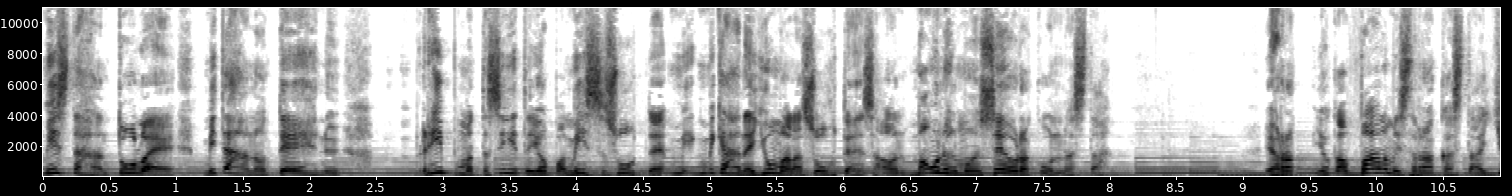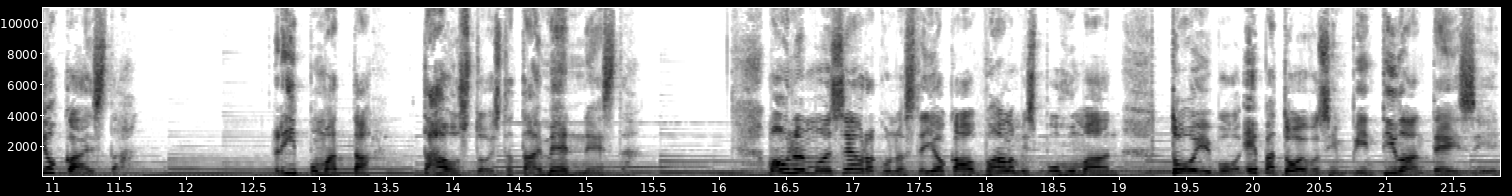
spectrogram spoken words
mistä hän tulee, mitä hän on tehnyt, riippumatta siitä jopa missä suhteen, mikä hänen Jumalan suhteensa on. Mä unelmoin seurakunnasta, joka on valmis rakastaa jokaista, riippumatta taustoista tai menneestä. Mä unelmoin seurakunnasta, joka on valmis puhumaan toivoa epätoivoisimpiin tilanteisiin.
